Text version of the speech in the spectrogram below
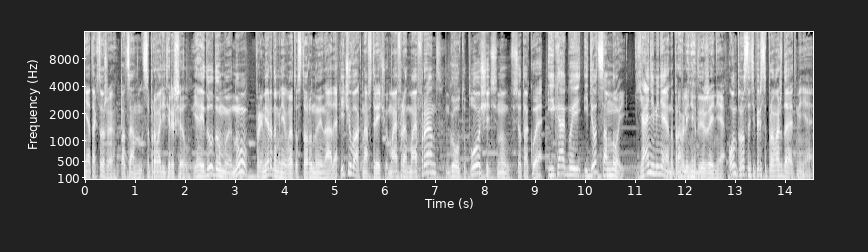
Меня так тоже пацан сопроводить решил. Я иду, думаю, ну, примерно мне в эту сторону и надо. И чувак навстречу, my friend, my friend, go to площадь, ну, все такое. И как бы идет со мной. Я не меняю направление движения, он просто теперь сопровождает меня.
